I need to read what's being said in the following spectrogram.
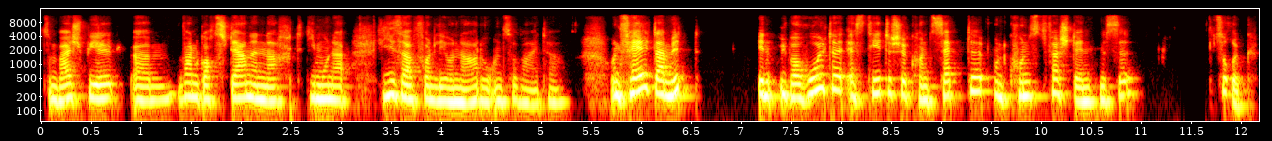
Zum Beispiel ähm, Van Goghs Sternennacht, die Mona Lisa von Leonardo und so weiter. Und fällt damit in überholte ästhetische Konzepte und Kunstverständnisse zurück.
